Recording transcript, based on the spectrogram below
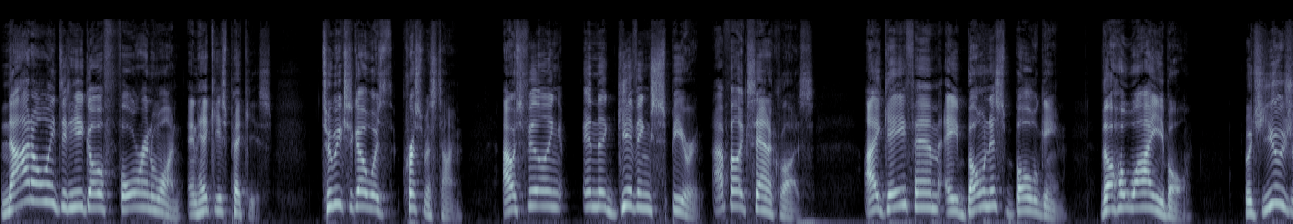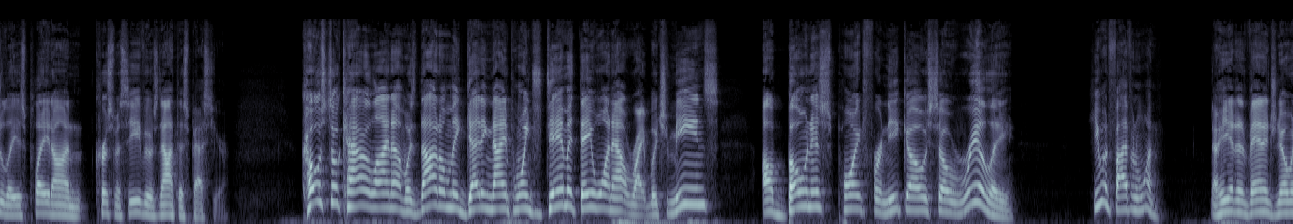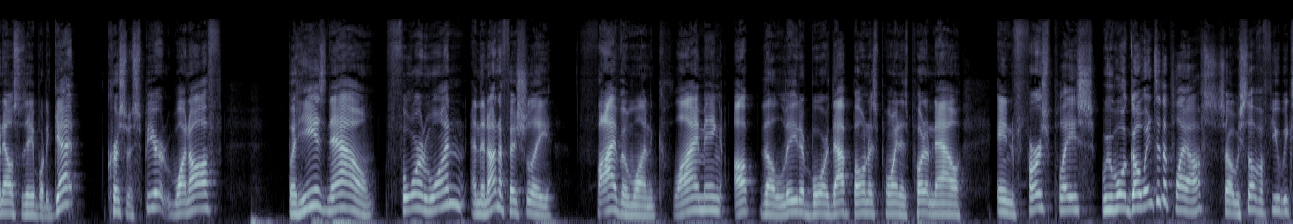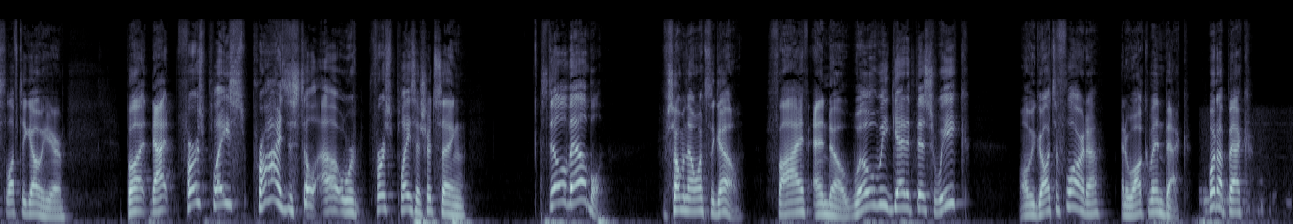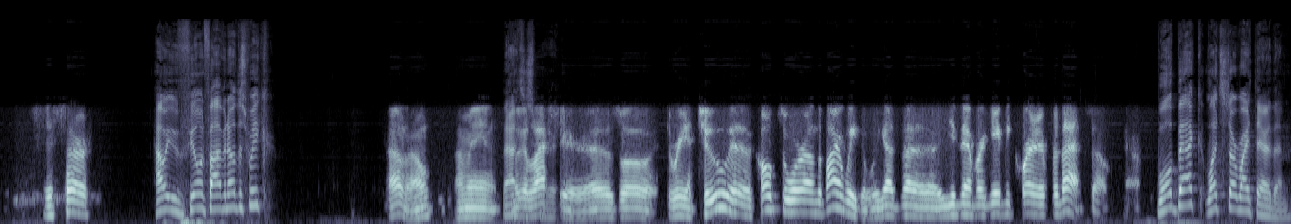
Not only did he go four and one in Hickey's Pickies, two weeks ago was Christmas time. I was feeling in the giving spirit. I felt like Santa Claus. I gave him a bonus bowl game, the Hawaii Bowl which usually is played on Christmas Eve. It was not this past year. Coastal Carolina was not only getting nine points, damn it, they won outright, which means a bonus point for Nico. So really, he went five and one. Now he had an advantage no one else was able to get. Christmas spirit one off, but he is now four and one, and then unofficially five and one, climbing up the leaderboard. That bonus point has put him now in first place. We will go into the playoffs, so we still have a few weeks left to go here. But that first place prize is still, uh, or first place, I should say, still available for someone that wants to go. 5 and 0. Will we get it this week? Well, we go out to Florida and welcome in Beck. What up, Beck? Yes, sir. How are you feeling 5 and 0 this week? I don't know. I mean, That's look at last year. It was uh, three and two. Uh, Colts were on the bye week. We got the. You never gave me credit for that. So yeah. Well, Beck, let's start right there then.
